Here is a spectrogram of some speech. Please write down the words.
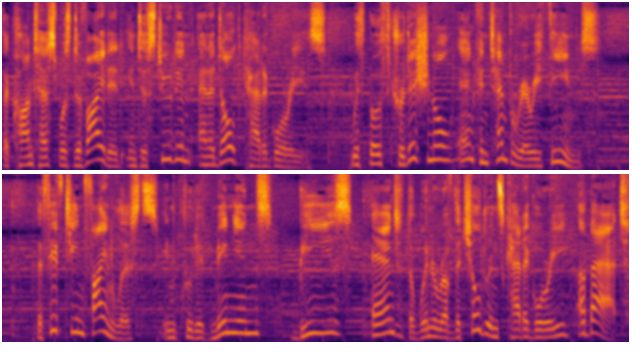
The contest was divided into student and adult categories, with both traditional and contemporary themes. The 15 finalists included minions, bees, and the winner of the children's category, a bat.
